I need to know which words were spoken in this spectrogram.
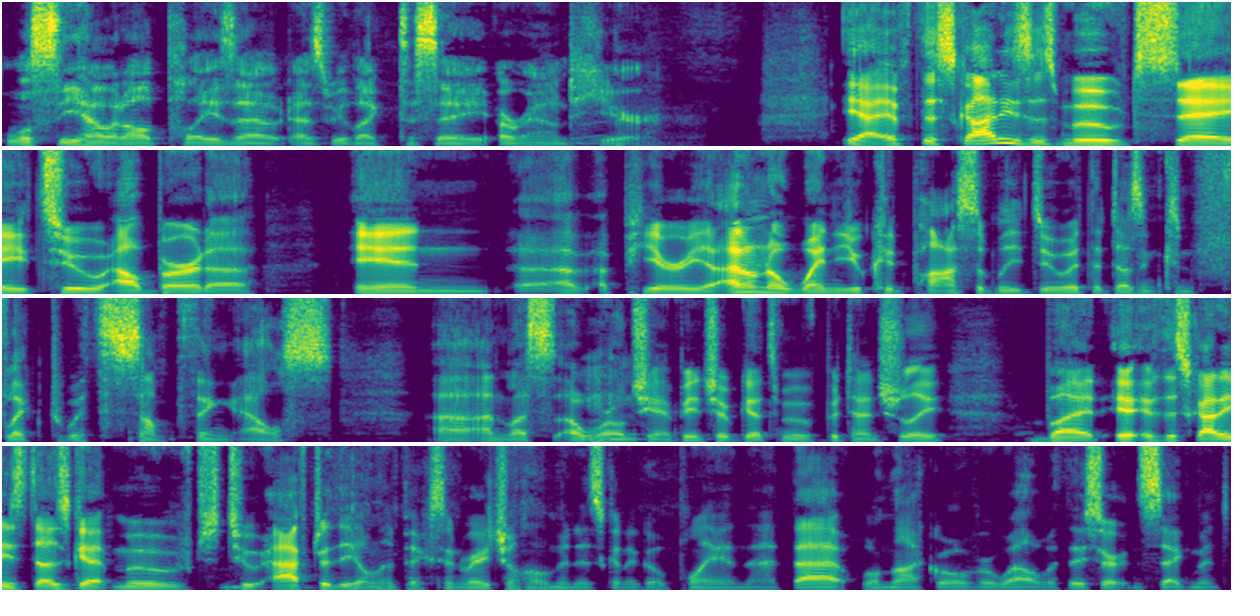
we'll see how it all plays out, as we like to say around here. Yeah, if the Scotties is moved, say, to Alberta in a, a period, I don't know when you could possibly do it that doesn't conflict with something else, uh, unless a world championship gets moved potentially. But i- if the Scotties does get moved to after the Olympics and Rachel Homan is going to go play in that, that will not go over well with a certain segment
